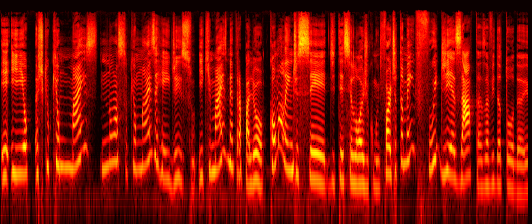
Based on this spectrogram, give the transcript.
E, e eu acho que o que eu mais. Nossa, o que eu mais errei disso e que mais me atrapalhou, como além de ser, de ter esse lógico muito forte, eu também fui de exatas a vida toda. Eu,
